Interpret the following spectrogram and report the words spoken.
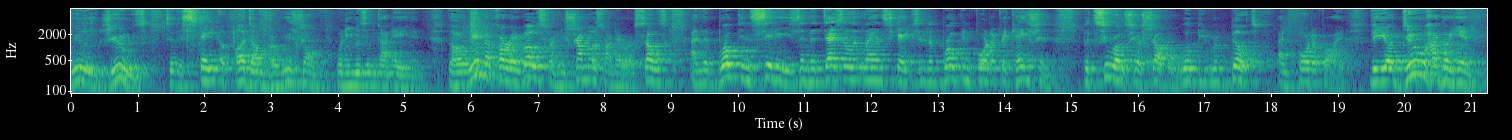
really Jews, to the state of Adam Harishon when he was in Gan Eden. The Harim Echarevos, from Nishamos, from Erosos, and the broken cities and the desolate landscapes and the broken fortification, but Suros Yoshavu will be rebuilt and fortified. The Yodu Hagoyim,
